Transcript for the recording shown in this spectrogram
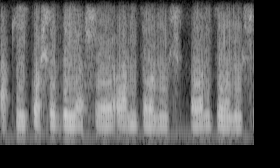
aki Kossuth Díjas ornitológus, ornitológus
